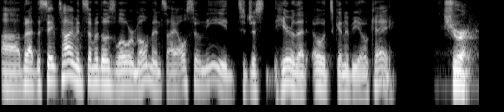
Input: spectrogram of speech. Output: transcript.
Uh, but at the same time, in some of those lower moments, I also need to just hear that, oh, it's going to be okay. Sure.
